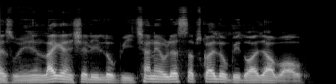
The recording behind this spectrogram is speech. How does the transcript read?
ရဆိုရင် like and share လေးလုပ်ပြီး channel ကိုလည်း subscribe လုပ်ပေးသွားကြပါဦး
